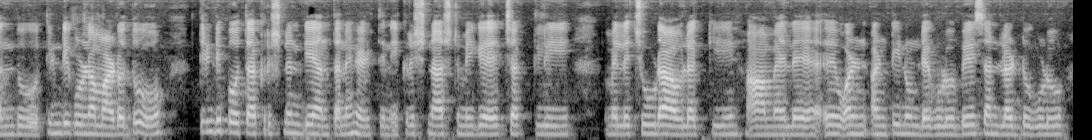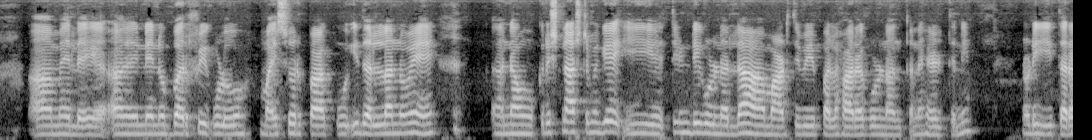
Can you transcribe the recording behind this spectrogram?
ಒಂದು ತಿಂಡಿಗಳನ್ನ ಮಾಡೋದು ತಿಂಡಿ ಪೋತ ಕೃಷ್ಣನಿಗೆ ಅಂತಲೇ ಹೇಳ್ತೀನಿ. ಕೃಷ್ಣಾಷ್ಟಮಿಗೆ ಚಕ್ಲಿ, ಆಮೇಲೆ ಚೂಡ ಅವಲಕ್ಕಿ, ಆಮೇಲೆ ಅಂಟಿನುಂಡೆಗಳು ಬೇಸನ್ ಲಡ್ಡುಗಳು, ಆಮೇಲೆ ಇನ್ನೇನು ಬರ್ಫಿಗಳು, ಮೈಸೂರು ಪಾಕು ಇದೆಲ್ಲನೂ ನಾವು ಕೃಷ್ಣಾಷ್ಟಮಿಗೆ ಈ ತಿಂಡಿಗಳನ್ನೆಲ್ಲ ಮಾಡ್ತೀವಿ, ಫಲಹಾರಗಳ್ನ ಅಂತಲೇ ಹೇಳ್ತೀನಿ. ನೋಡಿ ಈ ಥರ.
